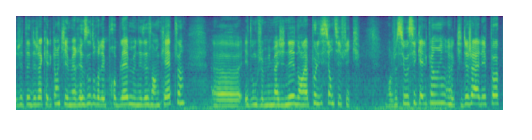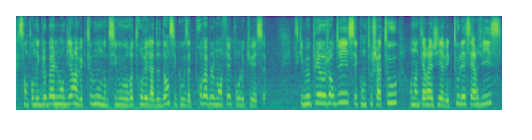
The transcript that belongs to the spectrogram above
j'étais déjà quelqu'un qui aimait résoudre les problèmes, mener des enquêtes. Euh, et donc je m'imaginais dans la police scientifique. Bon, je suis aussi quelqu'un qui déjà à l'époque s'entendait globalement bien avec tout le monde. Donc si vous vous retrouvez là-dedans, c'est que vous êtes probablement fait pour le QSE. Ce qui me plaît aujourd'hui, c'est qu'on touche à tout, on interagit avec tous les services,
